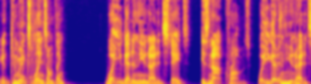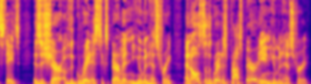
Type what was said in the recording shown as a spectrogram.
Can we explain something? What you get in the United States is not crumbs. What you get in the United States is a share of the greatest experiment in human history and also the greatest prosperity in human history.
